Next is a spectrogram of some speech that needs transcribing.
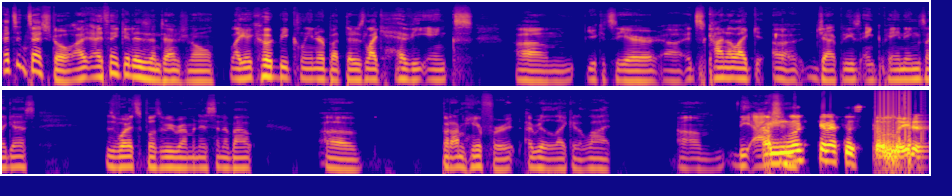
It's intentional. I, I think it is intentional. Like it could be cleaner, but there's like heavy inks. Um, you can see here. Uh, it's kind of like uh Japanese ink paintings, I guess, is what it's supposed to be reminiscent about. Uh, but I'm here for it. I really like it a lot. Um, the action. I'm looking at this the latest.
